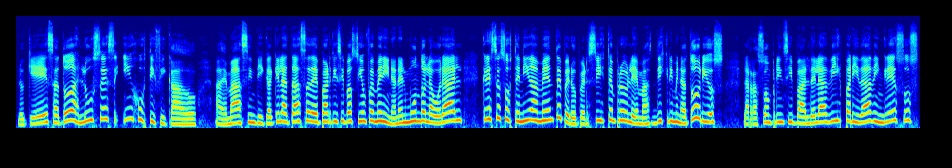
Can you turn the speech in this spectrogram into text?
lo que es a todas luces injustificado. Además, indica que la tasa de participación femenina en el mundo laboral crece sostenidamente, pero persisten problemas discriminatorios. La razón de la disparidad de ingresos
